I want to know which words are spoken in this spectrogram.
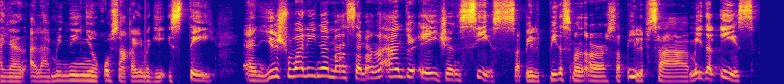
Ayan, alamin ninyo kung saan kayo mag stay And usually naman sa mga under agencies, sa Pilipinas man or sa Pilip sa Middle East,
